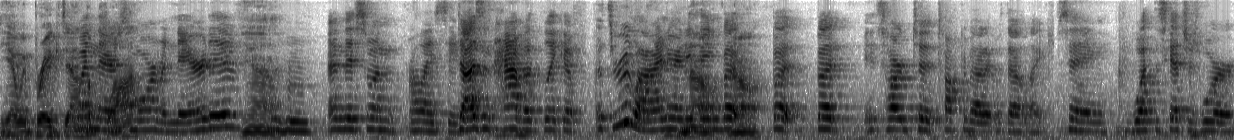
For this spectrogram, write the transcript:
yeah we break down the episode. when the there's plot more of a narrative, yeah mhm. and this one oh i see doesn't have a like a, a through line or anything. No, but no. but but it's hard to talk about it without like saying what the sketches were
